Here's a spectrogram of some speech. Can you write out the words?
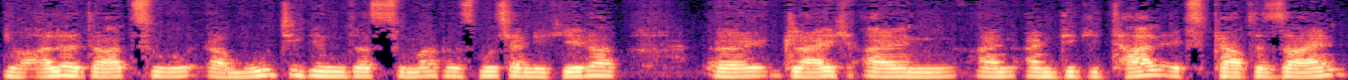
nur alle dazu ermutigen, das zu machen. Es muss ja nicht jeder äh, gleich ein, ein, ein Digitalexperte sein,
